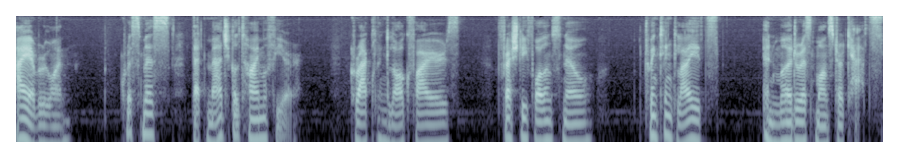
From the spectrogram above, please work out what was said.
Hi, everyone. Christmas, that magical time of year. Crackling log fires, freshly fallen snow, twinkling lights, and murderous monster cats.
